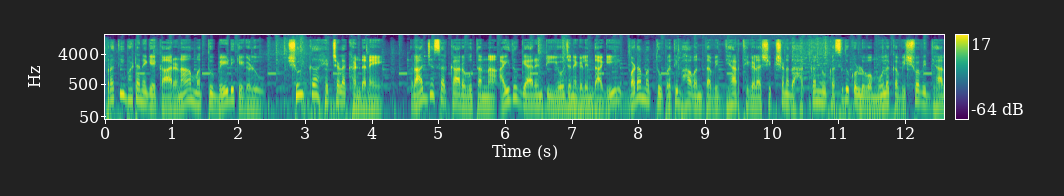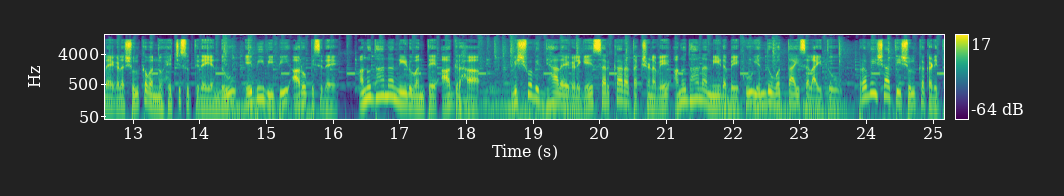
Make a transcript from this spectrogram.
ಪ್ರತಿಭಟನೆಗೆ ಕಾರಣ ಮತ್ತು ಬೇಡಿಕೆಗಳು. ಶುಲ್ಕ ಹೆಚ್ಚಳ ಖಂಡನೆ. ರಾಜ್ಯ ಸರ್ಕಾರವು ತನ್ನ ಐದು ಗ್ಯಾರಂಟಿ ಯೋಜನೆಗಳಿಂದಾಗಿ ಬಡ ಮತ್ತು ಪ್ರತಿಭಾವಂತ ವಿದ್ಯಾರ್ಥಿಗಳ ಶಿಕ್ಷಣದ ಹಕ್ಕನ್ನು ಕಸಿದುಕೊಳ್ಳುವ ಮೂಲಕ ವಿಶ್ವವಿದ್ಯಾಲಯಗಳ ಶುಲ್ಕವನ್ನು ಹೆಚ್ಚಿಸುತ್ತಿದೆ ಎಂದು ಎಬಿವಿಪಿ ಆರೋಪಿಸಿದೆ. ಅನುದಾನ ನೀಡುವಂತೆ ಆಗ್ರಹ. ವಿಶ್ವವಿದ್ಯಾಲಯಗಳಿಗೆ ಸರ್ಕಾರ ತಕ್ಷಣವೇ ಅನುದಾನ ನೀಡಬೇಕು ಎಂದು ಒತ್ತಾಯಿಸಲಾಯಿತು. ಪ್ರವೇಶಾತಿ ಶುಲ್ಕ ಕಡಿತ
